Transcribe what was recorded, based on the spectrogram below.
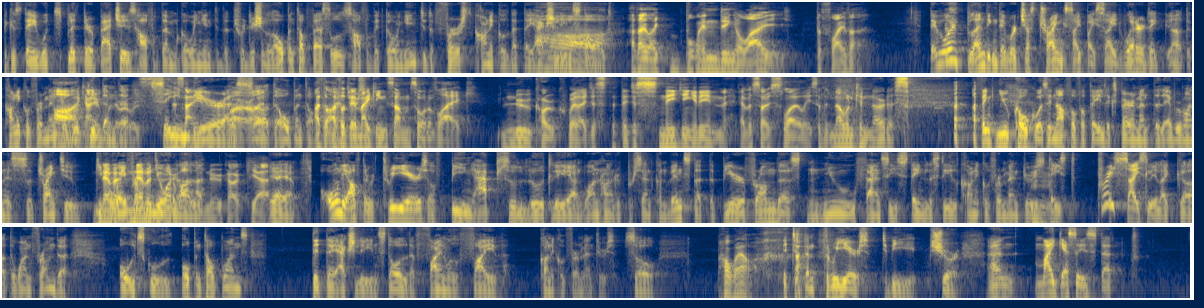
because they would split their batches, half of them going into the traditional open top vessels, half of it going into the first conical that they actually Ah. installed. Are they like blending away the flavor? They weren't blending; they were just trying side by side whether they, uh, the conical fermenter Oh, would okay, give them the, was same, the same. beer as right. Uh, the open top. I thought I thought they're making some sort of like new Coke where they just that they're just sneaking it in ever so slowly so that no one can notice. I think New Coke was enough of a failed experiment that everyone is uh, trying to keep never away from never New Orval. new Coke. Yeah. Yeah, yeah. Only after three years of being absolutely and 100% convinced that the beer from the new fancy stainless steel conical fermenters taste precisely like uh, the one from the old school open top ones, did they actually install the final five conical fermenters. So Oh wow. it took them three years to be sure. And my guess is that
